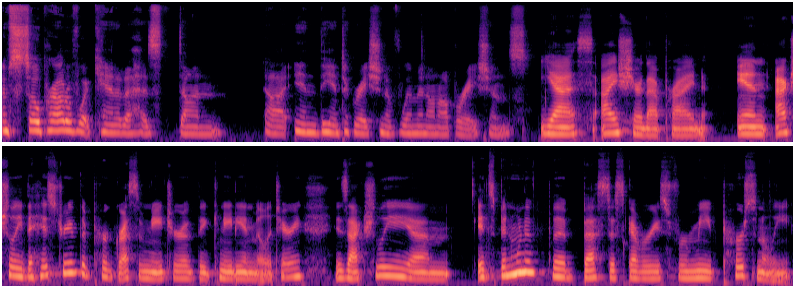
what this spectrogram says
I'm so proud of what Canada has done uh, in the integration of women on operations. Yes, I share that pride. And actually, the history of the progressive nature of the Canadian military is actually um, it's been one of the best discoveries for me personally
